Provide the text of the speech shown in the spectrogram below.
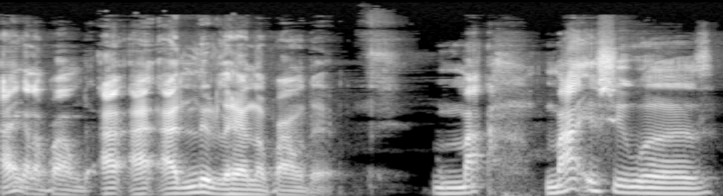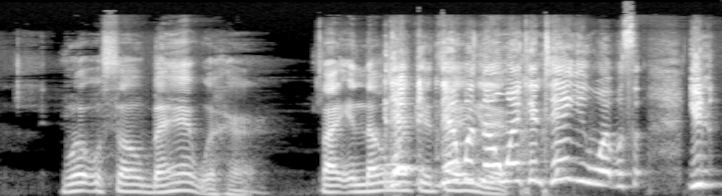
I ain't got no problem. With that. I, I I literally have no problem with that. My my issue was what was so bad with her. Like, and no one There, can there tell was you no that. one can tell you what was you.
